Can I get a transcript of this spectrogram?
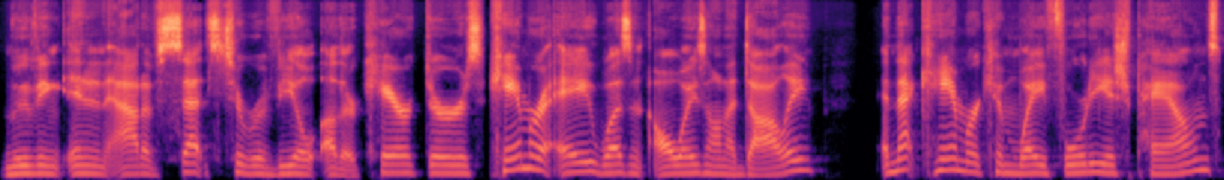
moving in and out of sets to reveal other characters. Camera A wasn't always on a dolly, and that camera can weigh 40 ish pounds.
